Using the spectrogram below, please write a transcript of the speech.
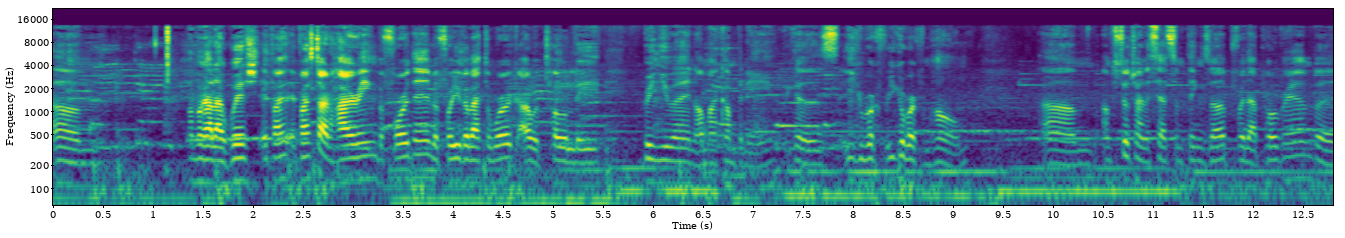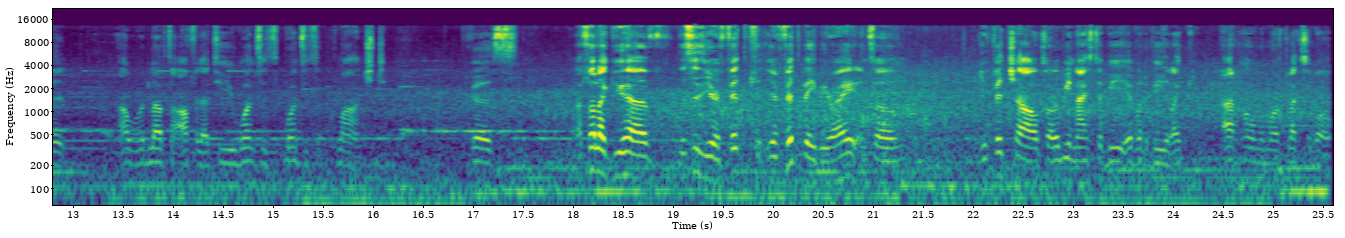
Um, oh my god, I wish if I if I start hiring before then, before you go back to work, I would totally bring you in on my company because you can work you can work from home. Um, I'm still trying to set some things up for that program, but I would love to offer that to you once it's once it's launched because I feel like you have this is your fifth your fifth baby, right? And so your fit child, so it'd be nice to be able to be like at home and more flexible.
